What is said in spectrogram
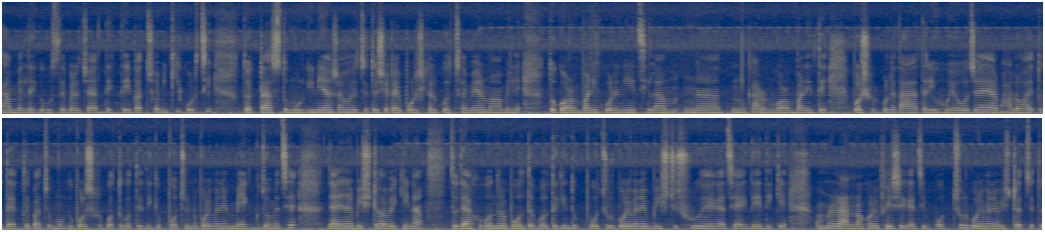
থাম্বেল দেখে বুঝতে পেরেছ? আর দেখতেই পাচ্ছ আমি কি করছি? তো একটা আস্ত মুরগি নিয়ে আসা হয়েছে, তো সেটাই পরিষ্কার করছে আমি আর মা মিলে। তো গরম পানি করে নিয়েছিলাম কারণ গরম পানিতে পরিষ্কার করলে তাড়াতাড়ি হয়েও যায় আর ভালো হয়। তো দেখতে পাচ্ছ মুরগি পরিষ্কার করতে করতে এদিকে প্রচণ্ড পরিমাণে মেঘ জমেছে। জানি না বৃষ্টি হবে কি না তো দেখো বন্ধুরা বলতে বলতে কিন্তু প্রচুর পরিমাণে বৃষ্টি শুরু হয়ে গেছে। এদিকে আমরা রান্নাঘরে ফেসে গেছি, প্রচুর পরিমাণে বৃষ্টি হচ্ছে। তো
